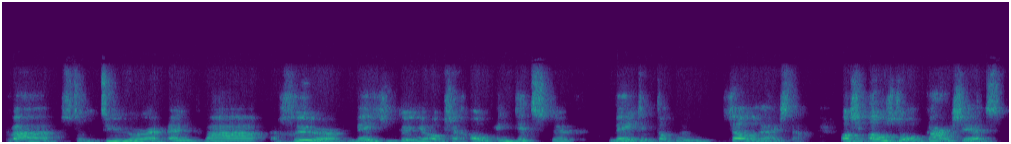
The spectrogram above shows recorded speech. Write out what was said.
qua structuur en qua geur, weet je, kun je ook zeggen, oh, in dit stuk weet ik dat mijn selderij staat. Als je alles door elkaar zet,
